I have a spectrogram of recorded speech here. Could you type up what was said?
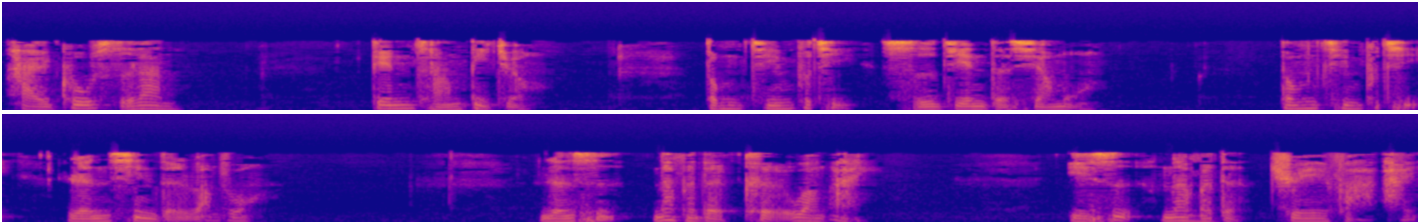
海枯石烂、天长地久，都经不起时间的消磨，都经不起人性的软弱。人是那么的渴望爱，也是那么的缺乏爱。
